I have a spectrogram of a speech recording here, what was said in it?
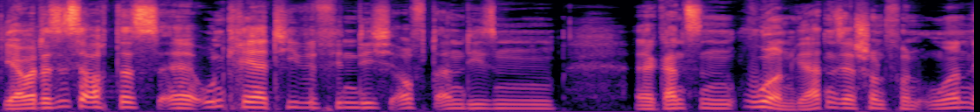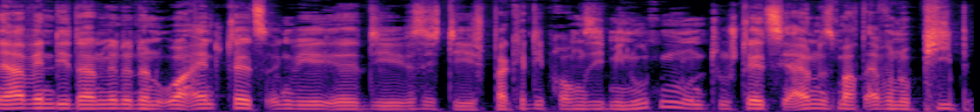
Ja, aber das ist auch das äh, Unkreative, finde ich, oft an diesen äh, ganzen Uhren. Wir hatten es ja schon von Uhren, ja, wenn die dann, wenn du dann Uhr einstellst, irgendwie, äh, die, weiß ich, die Spaghetti brauchen sieben Minuten und du stellst sie ein und es macht einfach nur Piep.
